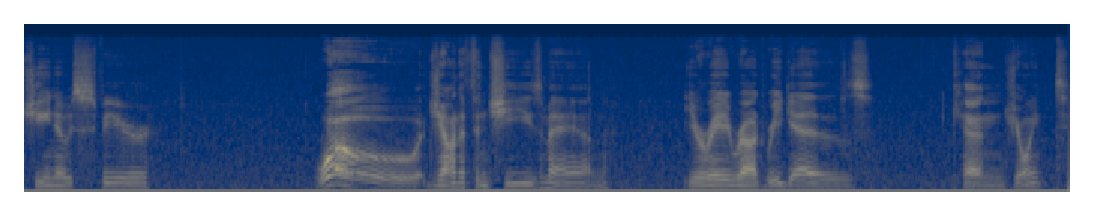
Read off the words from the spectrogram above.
Geno Sphere. Whoa! Jonathan Cheeseman. Ure Rodriguez. Ken Joint.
